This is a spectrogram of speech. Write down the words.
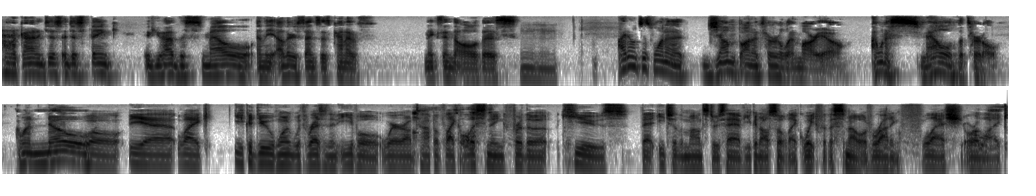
Oh god, and just and just think if you have the smell and the other senses kind of mix into all of this. hmm I don't just want to jump on a turtle in Mario. I want to smell the turtle. I want to know. Well, yeah, like you could do one with Resident Evil where on top of like listening for the cues that each of the monsters have, you could also like wait for the smell of rotting flesh or like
